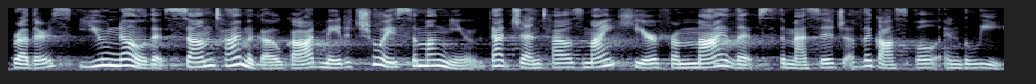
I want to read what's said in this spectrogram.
Brothers, you know that some time ago God made a choice among you that Gentiles might hear from my lips the message of the gospel and believe.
